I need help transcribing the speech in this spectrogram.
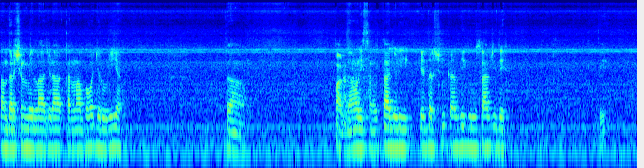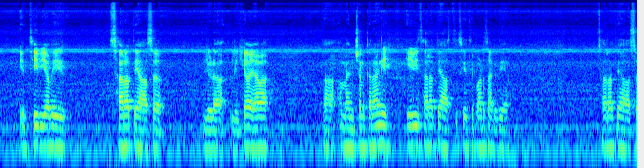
ਤਾਂ ਦਰਸ਼ਨ ਮੇਲਾ ਜਿਹੜਾ ਕਰਨਾ ਬਹੁਤ ਜ਼ਰੂਰੀ ਆ। ਤਾਂ ਭਾਗਾਂ ਵਾਲੀ ਸੰਗਤ ਆ ਜਿਹੜੀ ਕਿ ਦਰਸ਼ਨ ਕਰਦੀ ਗੁਰੂ ਸਾਹਿਬ ਜੀ ਦੇ। ਤੇ ਇੱਥੇ ਵੀ ਆਵੇ ਸਾਰਾ ਇਤਿਹਾਸ ਜਿਹੜਾ ਲਿਖਿਆ ਹੋਇਆ ਵਾ। ਤਾਂ ਮੈਂਸ਼ਨ ਕਰਾਂਗੇ। ਇਹ ਵੀ ਸਾਰਾ ਇਤਿਹਾਸ ਤੁਸੀਂ ਇੱਥੇ ਪੜ੍ਹ ਸਕਦੇ ਆ। ਸਾਰਾ ਇਤਿਹਾਸ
